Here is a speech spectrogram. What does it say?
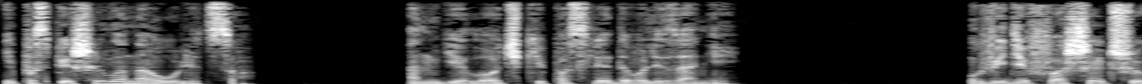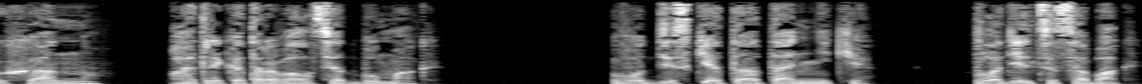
и поспешила на улицу. Ангелочки последовали за ней. Увидев вошедшую Ханну, Патрик оторвался от бумаг. «Вот дискета от Анники, владельца собак».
